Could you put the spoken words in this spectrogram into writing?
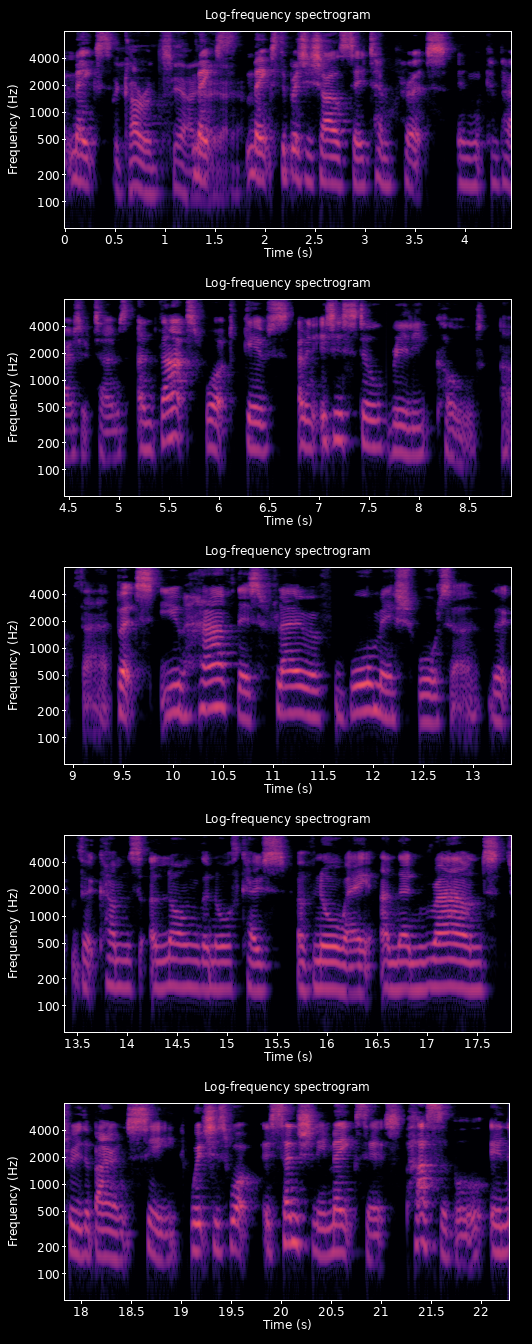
that makes the currents, yeah, makes yeah, yeah, makes the British Isles so temperate in comparative terms, and that's what gives. I mean, it is still really cold up there, but you have this flow of warmish water that that comes along the north coast of Norway and then round through the Barents Sea, which is what essentially makes it passable in,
